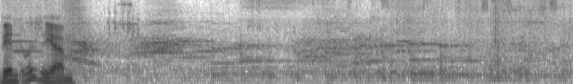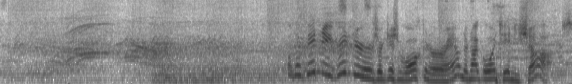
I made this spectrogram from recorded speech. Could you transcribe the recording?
where's the event? Where's the um? vendors are just walking around. They're not going to any shops.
